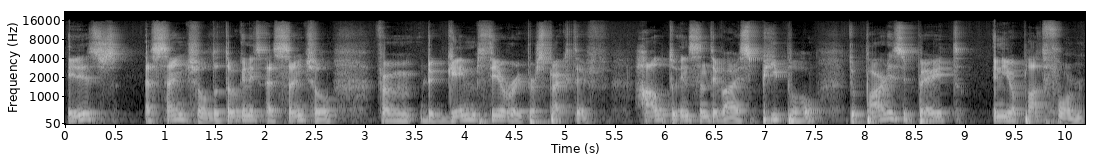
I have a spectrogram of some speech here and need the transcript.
it is essential. The token is essential from the game theory perspective how to incentivize people to participate in your platform.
